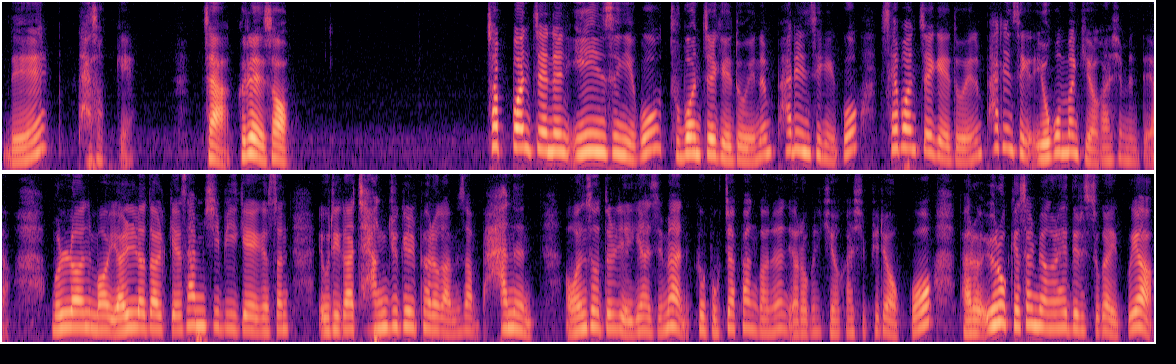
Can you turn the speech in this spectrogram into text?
넷, 다섯 개. 자, 그래서 첫 번째는 2인승이고 두 번째 궤도에는 8인승이고 세 번째 궤도에는 8인승 요것만 기억하시면 돼요. 물론 뭐 18개, 32개 것은 우리가 장주길표를 가면서 많은 원소들을 얘기하지만 그 복잡한 거는 여러분이 기억하실 필요 없고 바로 이렇게 설명을 해드릴 수가 있고요.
